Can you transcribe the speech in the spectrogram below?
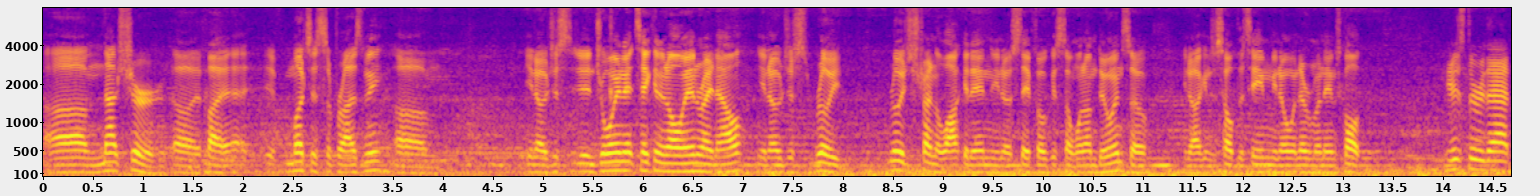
Um, not sure uh, if I if much has surprised me. Um, you know, just enjoying it, taking it all in right now. You know, just really, really just trying to lock it in. You know, stay focused on what I'm doing, so you know I can just help the team. You know, whenever my name's called. Is there that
